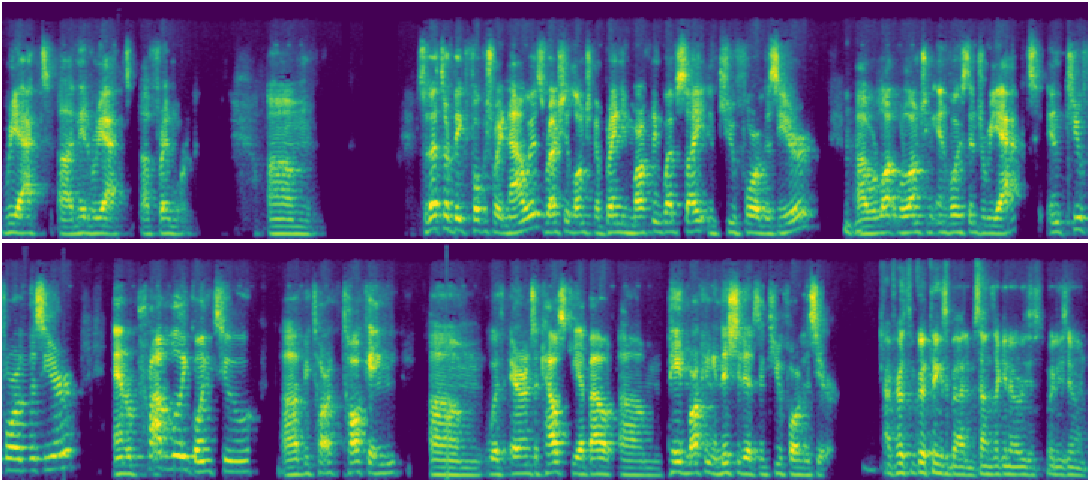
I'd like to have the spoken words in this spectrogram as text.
React, uh, native React uh, framework. Um, so that's our big focus right now is we're actually launching a brand new marketing website in Q4 of this year. Mm-hmm. Uh, we're, we're launching Invoice Ninja React in Q4 of this year. And we're probably going to uh, be tar- talking um, with Aaron Zakowski about um, paid marketing initiatives in Q4 of this year. I've heard some good things about him. Sounds like you know what he's, what he's doing.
